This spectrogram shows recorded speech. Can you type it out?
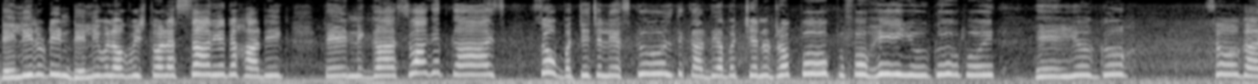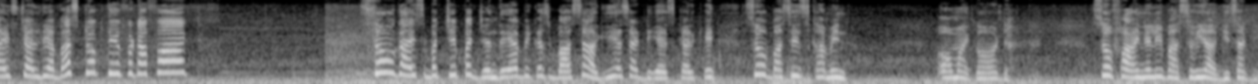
daily routine daily vlog ਵਿੱਚ ਤੁਹਾਡਾ ਸਾਰਿਆਂ ਦਾ ਹਾਰਦਿਕ ਤੇ ਨਿੱਘਾ ਸਵਾਗਤ ਗਾਇਸ ਸੋ ਬੱਚੇ ਚੱਲੇ ਸਕੂਲ ਤੇ ਕਰਦੇ ਆ ਬੱਚਿਆਂ ਨੂੰ drop up for hey you go boy hey you go so guys ਚੱਲਦੇ ਆ ਬੱਸ ਸਟਾਪ ਤੇ ਫਟਾਫਟ। ਸੋ ਗਾਇਸ ਬੱਚੇ ਭੱਜਣ ਦੇ ਆ ਬਿਕਾਜ਼ ਬੱਸ ਆ ਗਈ ਆ ਸਾਡੀ, ਇਸ ਕਰਕੇ। So bus is coming oh my God so finally bus ਵੀ ਆ ਗਈ ਸਾਡੀ।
